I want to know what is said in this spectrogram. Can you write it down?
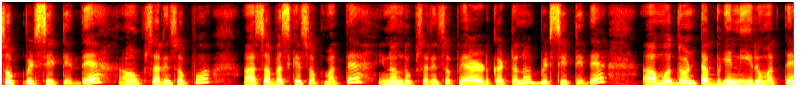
ಸೊಪ್ಪು ಬಿಡಿಸಿಟ್ಟಿದ್ದೆ. ಉಪ್ಸಾರಿನ ಸೊಪ್ಪು ಸಬ್ಬಸಿಗೆ ಸೊಪ್ಪು ಮತ್ತು ಇನ್ನೊಂದು ಉಪ್ಸಾರಿನ ಸೊಪ್ಪು ಎರಡು ಕಟ್ಟನ್ನು ಬಿಡಿಸಿಟ್ಟಿದ್ದೆ. ಮೊದಲು ಒಂದು ಟಬ್ಗೆ ನೀರು ಮತ್ತು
